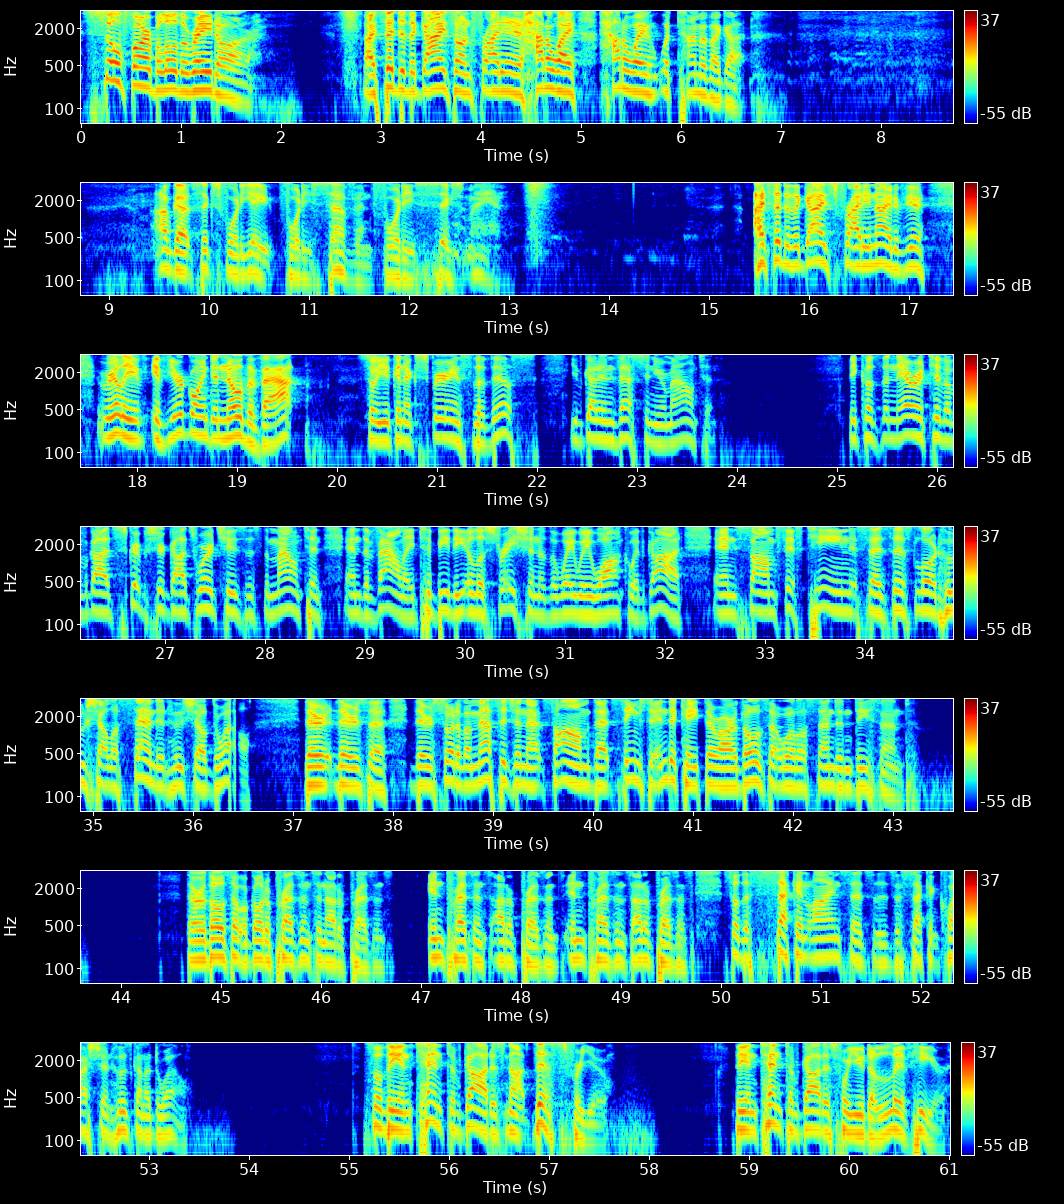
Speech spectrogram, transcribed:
So far below the radar. I said to the guys on Friday night, how do I, how do I, what time have I got? I've got 648, 47, 46, man. I said to the guys Friday night, if you really, if, if you're going to know the vat so you can experience the this, you've got to invest in your mountain because the narrative of God's scripture, God's word chooses the mountain and the valley to be the illustration of the way we walk with God. In Psalm 15, it says this Lord, who shall ascend and who shall dwell? There, there's, a, there's sort of a message in that psalm that seems to indicate there are those that will ascend and descend. There are those that will go to presence and out of presence, in presence, out of presence, in presence, out of presence. So the second line says there's a second question who's going to dwell? So the intent of God is not this for you. The intent of God is for you to live here.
